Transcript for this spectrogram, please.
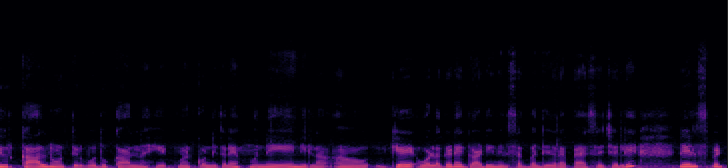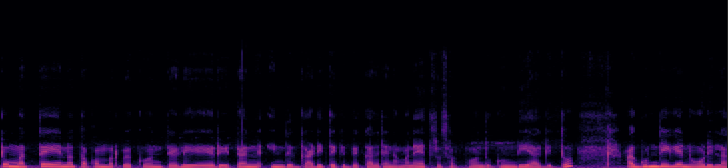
ಇವ್ರ ಕಾಲು ನೋಡ್ತಿರ್ಬೋದು ಕಾಲನ್ನ ಹೇಟ್ ಮಾಡ್ಕೊಂಡಿದ್ದಾರೆ ಮೊನ್ನೆ ಏನಿಲ್ಲ ಗೆ ಒಳಗಡೆ ಗಾಡಿ ನಿಲ್ಸಕ್ಕೆ ಬಂದಿದ್ದಾರೆ ಪ್ಯಾಸೇಜಲ್ಲಿ ನಿಲ್ಲಿಸ್ಬಿಟ್ಟು ಮತ್ತೆ ಏನೋ ತೊಗೊಂಬರ್ಬೇಕು ಅಂತೇಳಿ ರಿಟರ್ನ್ ಹಿಂದಕ್ಕೆ ಗಾಡಿ ತೆಗಿಬೇಕಾದ್ರೆ ನಮ್ಮ ಮನೆ ಹತ್ರ ಸ್ವಲ್ಪ ಒಂದು ಗುಂಡಿ ಆಗಿತ್ತು. ಆ ಗುಂಡಿಗೆ ನೋಡಿಲ್ಲ,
